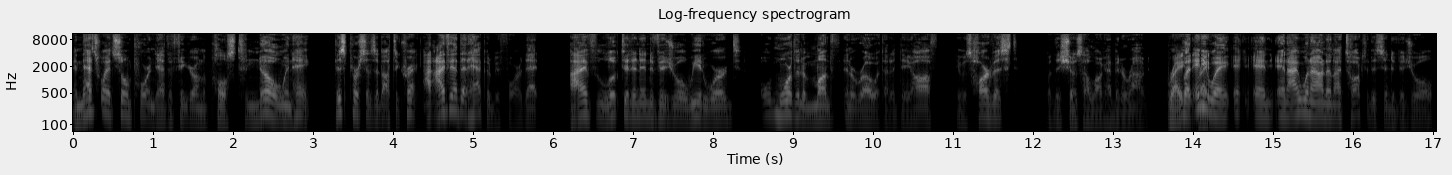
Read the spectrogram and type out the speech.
And that's why it's so important to have a finger on the pulse to know when, hey, this person's about to crack. I- I've had that happen before that I've looked at an individual. We had worked more than a month in a row without a day off. It was harvest, but this shows how long I've been around. Right. But anyway, right. and and I went out and I talked to this individual,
